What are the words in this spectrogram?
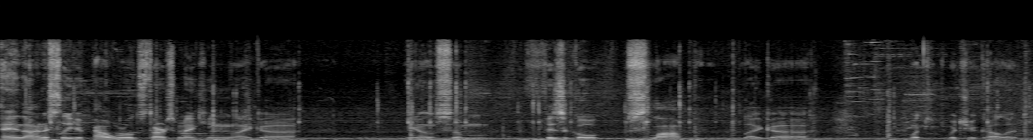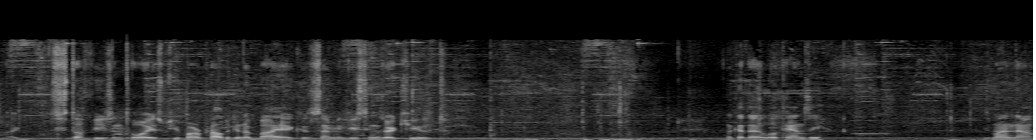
And honestly, if Palworld starts making like, uh, you know, some physical slop, like, uh, what what you call it, like stuffies and toys, people are probably gonna buy it because I mean these things are cute. Look at that little Tanzee. He's mine now.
